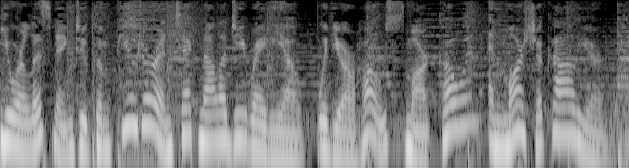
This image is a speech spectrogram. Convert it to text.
You are listening to Computer and Technology Radio with your hosts Mark Cohen and Marsha Collier.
